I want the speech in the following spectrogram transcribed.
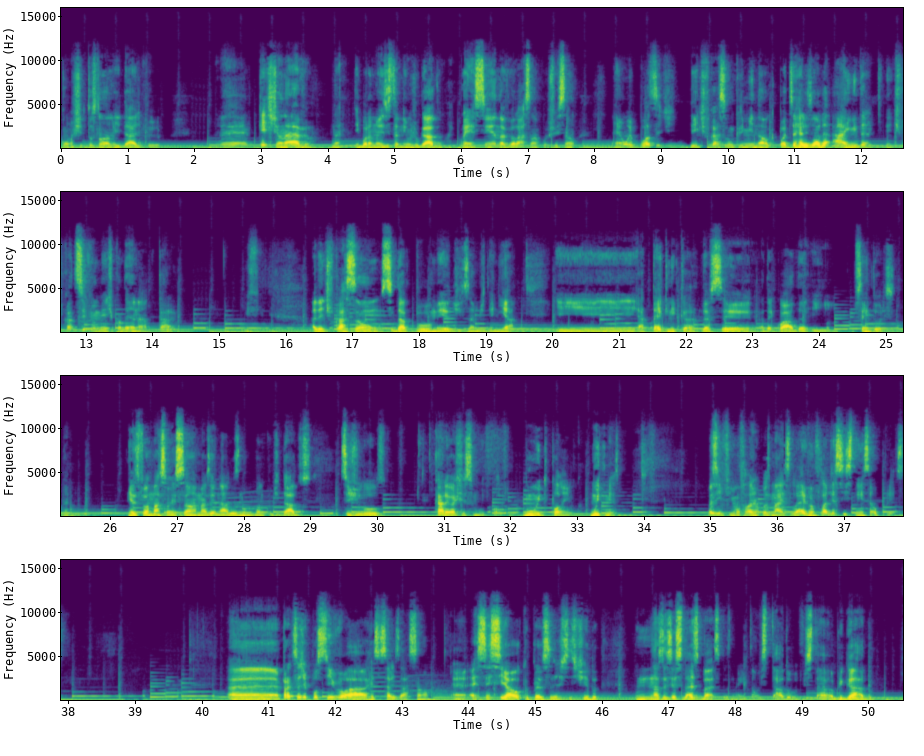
constitucionalidade é questionável, né? Embora não exista nenhum julgado reconhecendo a violação da Constituição, é uma hipótese de identificação criminal que pode ser realizada ainda que identificado civilmente condenado. Cara, enfim. A identificação se dá por meio de exame de DNA e a técnica deve ser adequada e sem dores, né? E as informações são armazenadas num banco de dados sigiloso. Cara, eu acho isso muito polêmico. Muito polêmico. Muito mesmo. Mas enfim, vamos falar de uma coisa mais leve. Vamos falar de assistência ao preso. É, para que seja possível a ressocialização, é, é, essencial que o preso seja assistido nas necessidades básicas. Né? Então, o Estado está obrigado,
